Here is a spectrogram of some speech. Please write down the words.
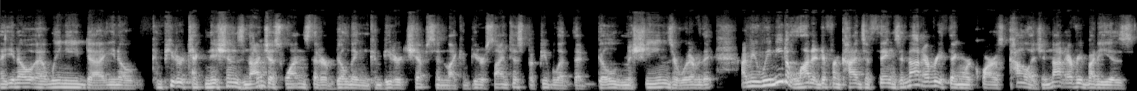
you know, uh, we need, uh, you know, computer technicians, not just ones that are building computer chips and like computer scientists, but people that, that build machines or whatever they, I mean, we need a lot of different kinds of things and not everything requires college and not everybody is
